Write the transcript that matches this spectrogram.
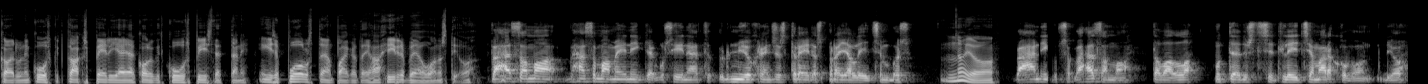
kaudella, niin 62 peliä ja 36 pistettä, niin ei se puolustajan paikalta ihan hirveän huonosti ole. Vähän sama, vähän sama meininkiä kuin siinä, että New York Rangers treidas Brian Leedsen pois. No joo. Vähän, niin kuin, vähän sama tavalla, mutta tietysti sitten Leeds ja Markov on jo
